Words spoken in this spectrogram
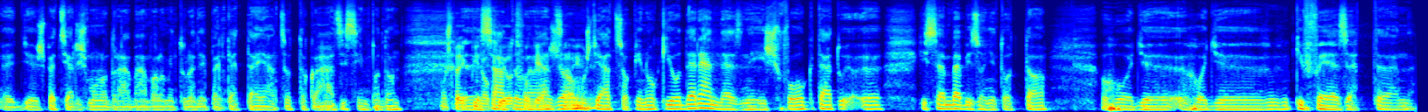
egy speciális monodrábán, valamit tulajdonképpen ketten játszottak a házi színpadon. Most pedig Pinocchiót fog játszani. Most játsza Pinocchio, de rendezni is fog, tehát hiszen bebizonyította, hogy, hogy kifejezetten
